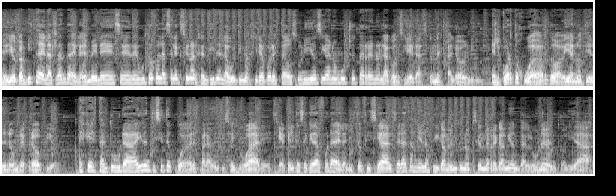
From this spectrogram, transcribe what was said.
Mediocampista del Atlanta de la MLS, debutó con la selección argentina en la última gira por Estados Unidos y ganó mucho terreno en la consideración de Scaloni. El cuarto jugador todavía no tiene nombre propio. Es que a esta altura hay 27 jugadores para 26 lugares, y aquel que se queda fuera de la lista oficial será también lógicamente una opción de recambio ante alguna eventualidad.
